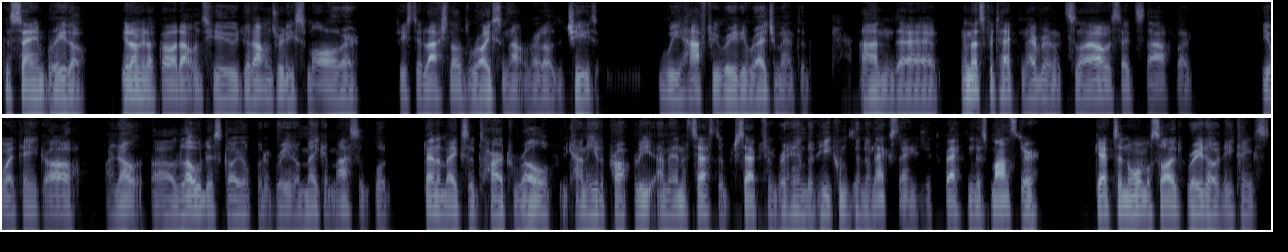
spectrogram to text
the same burrito. You don't be like, oh, that one's huge or that one's really small or geez, they lash loads of rice in that one or loads of cheese. We have to be really regimented. And uh, and that's protecting everyone. So I always say to staff, like, you might think, oh, I know, I'll load this guy up with a burrito, make it massive, but then it makes it hard to roll. You can't eat it properly. And then it sets the perception for him that he comes in the next day, he's expecting this monster, gets a normal sized burrito, and he thinks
